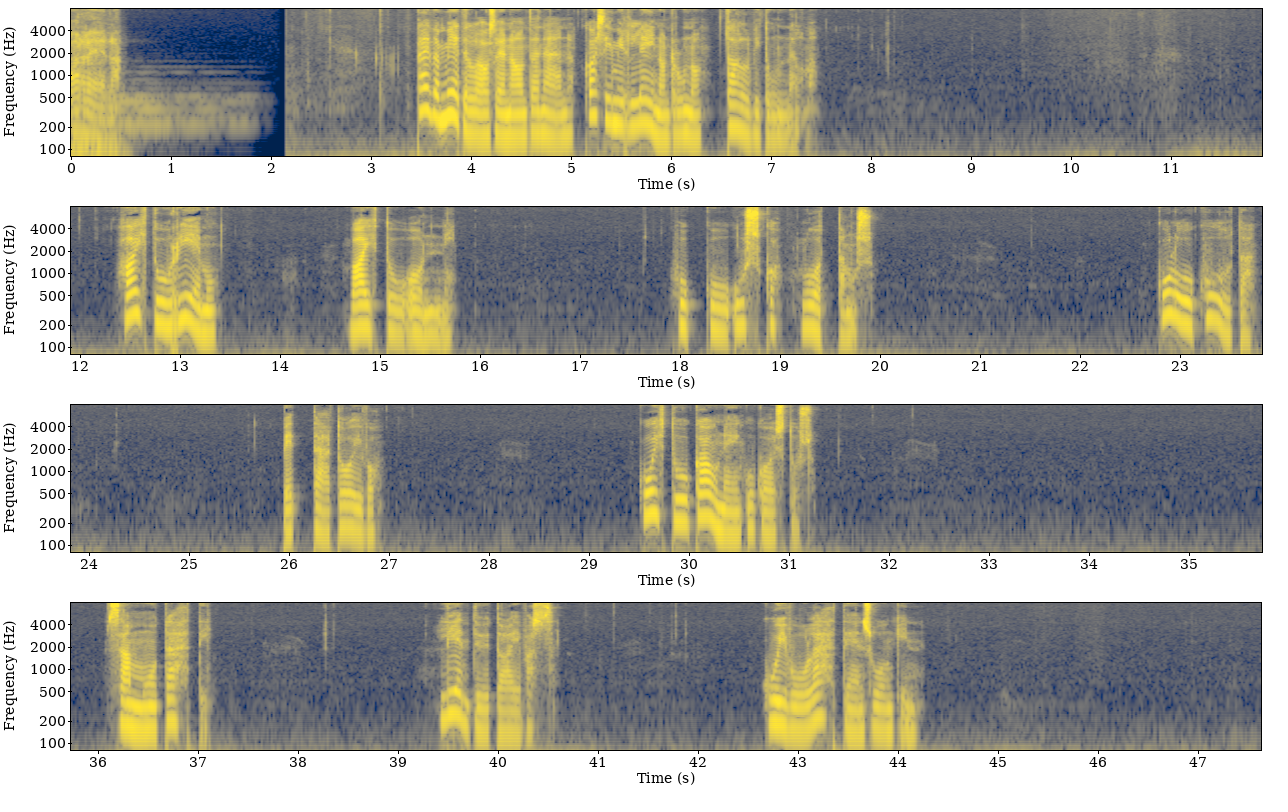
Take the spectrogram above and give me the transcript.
Areena. Päivän mietelauseena on tänään Kasimir Leinon runo Talvitunnelma. Haihtuu riemu, vaihtuu onni. Hukkuu usko, luottamus. Kuluu kulta. Pettää toivo. Kuihtuu kaunein kukoistus. Sammuu tähti. Lientyy taivas. Kuivuu lähteen suonkin.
